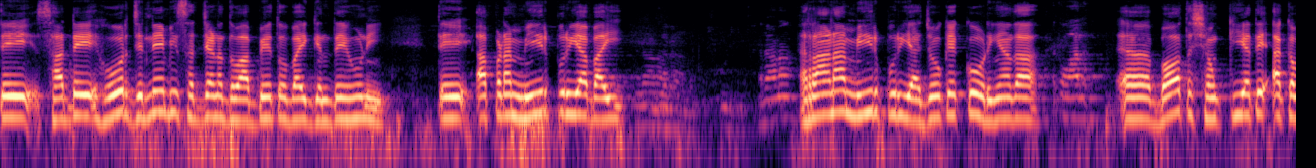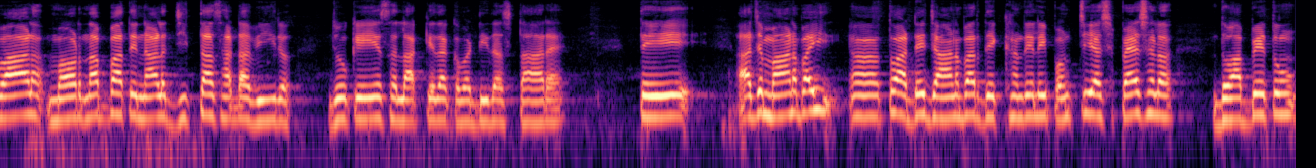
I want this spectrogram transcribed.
ਤੇ ਸਾਡੇ ਹੋਰ ਜਿੰਨੇ ਵੀ ਸੱਜਣ ਦੁਆਬੇ ਤੋਂ ਬਾਈ ਗਿੰਦੇ ਹੋਣੀ ਤੇ ਆਪਣਾ ਮੀਰਪੁਰੀਆ ਬਾਈ ਰਾਣਾ। ਮੀਰਪੁਰੀਆ ਜੋ ਕਿ ਘੋੜੀਆਂ ਦਾ ਬਹੁਤ ਸ਼ੌਂਕੀ ਹੈ ਤੇ ਅਕਵਾਲ ਮੌੜ ਨਾਭਾ ਤੇ ਨਾਲ ਜੀਤਾ ਸਾਡਾ ਵੀਰ, ਜੋ ਕਿ ਇਸ ਇਲਾਕੇ ਦਾ ਕਬੱਡੀ ਦਾ ਸਟਾਰ ਹੈ। ਤੇ ਅੱਜ ਮਾਨ ਬਾਈ ਤੁਹਾਡੇ ਜਾਨਵਰ ਦੇਖਣ ਦੇ ਲਈ ਪਹੁੰਚੇ ਆ ਸਪੈਸ਼ਲ ਦੁਆਬੇ ਤੋਂ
